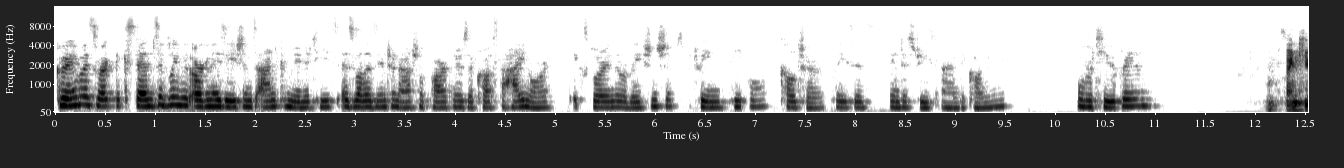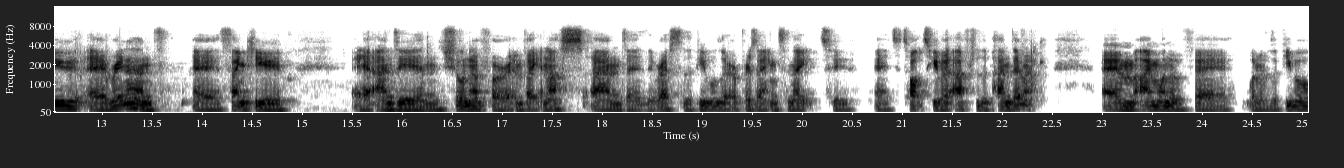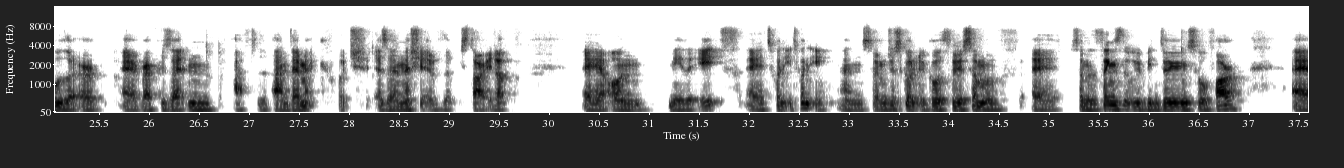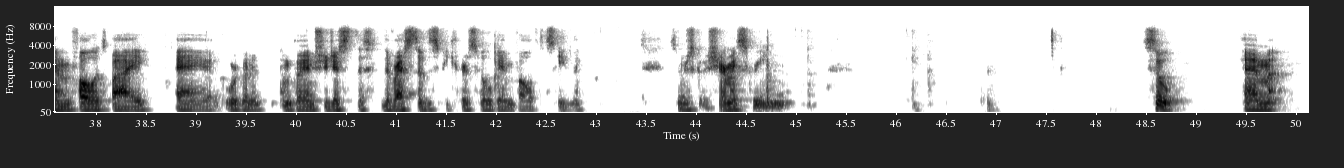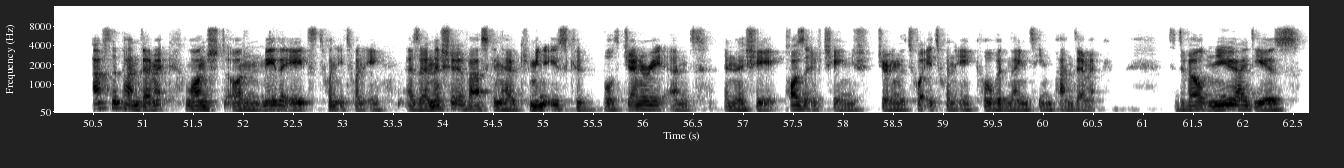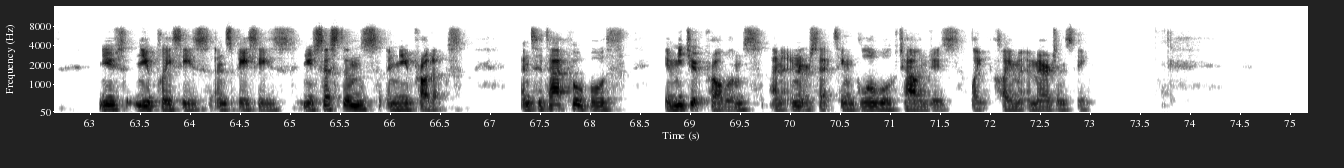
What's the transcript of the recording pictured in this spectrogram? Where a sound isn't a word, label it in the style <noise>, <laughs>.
Graham has worked extensively with organisations and communities, as well as international partners across the High North, exploring the relationships between people, culture, places, industries, and economies. Over to you, Graham. Thank you, uh, Raina, and uh, thank you, uh, Andy and Shona, for inviting us and uh, the rest of the people that are presenting tonight to uh, to talk to you about after the pandemic. Um, I'm one of uh, one of the people that are uh, representing after the pandemic, which is an initiative that we started up uh, on May the 8th, uh, 2020. And so I'm just going to go through some of uh, some of the things that we've been doing so far, um, followed by uh, we're going to I'm going to introduce the, the rest of the speakers who will be involved this evening. So I'm just going to share my screen. So um, after the pandemic, launched on May the 8th, 2020, as an initiative asking how communities could both generate and initiate positive change during the 2020 COVID 19 pandemic, to develop new ideas, new, new places and spaces, new systems and new products, and to tackle both immediate problems and intersecting global challenges like climate emergency.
